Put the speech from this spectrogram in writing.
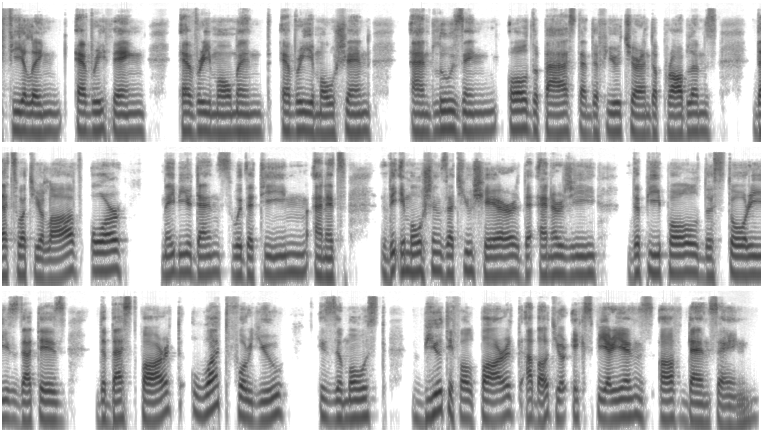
feeling everything, every moment, every emotion, and losing all the past and the future and the problems. That's what you love. Or maybe you dance with a team and it's the emotions that you share, the energy, the people, the stories that is the best part. What for you is the most beautiful part about your experience of dancing?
